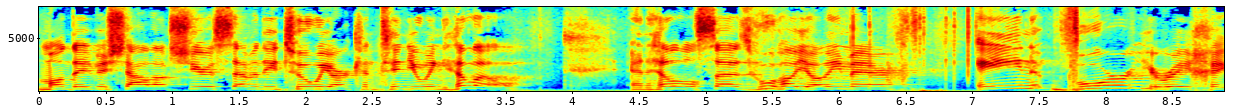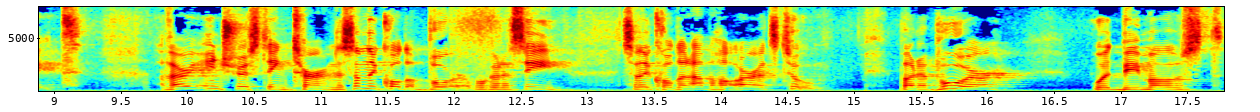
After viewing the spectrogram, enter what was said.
Monday Bishalach Shiur 72, we are continuing Hillel. And Hillel says, Hu ha'yoimer ein bur yirei A very interesting term. There's something called a bur. We're going to see something called an am ha'aretz too. But a bur would be most,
